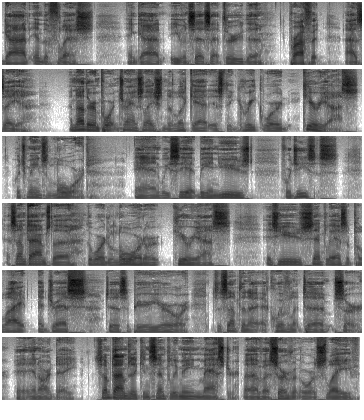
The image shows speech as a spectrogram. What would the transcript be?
God in the flesh. And God even says that through the prophet Isaiah. Another important translation to look at is the Greek word kyrios, which means Lord. and we see it being used for Jesus. Sometimes the, the word Lord or Kyrios is used simply as a polite address to a superior or to something equivalent to sir in our day. Sometimes it can simply mean master of a servant or a slave.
